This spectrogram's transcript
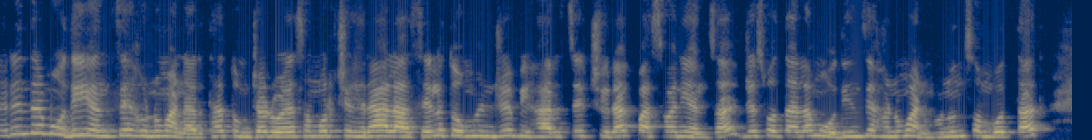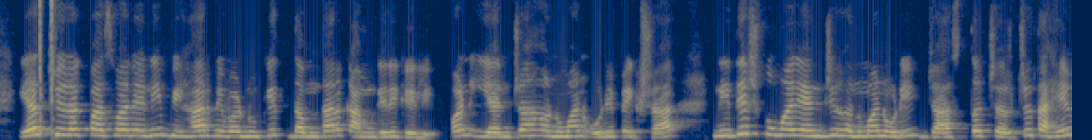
नरेंद्र मोदी यांचे हनुमान अर्थात तुमच्या डोळ्यासमोर चेहरा आला असेल तो म्हणजे बिहारचे चिराग पासवान यांचा जे स्वतःला मोदींचे हनुमान म्हणून संबोधतात. याच चिराग पासवान यांनी बिहार निवडणुकीत दमदार कामगिरी केली. पण यांच्या हनुमान उडीपेक्षा नितीश कुमार यांची हनुमान उडी जास्त चर्चेत आहे.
